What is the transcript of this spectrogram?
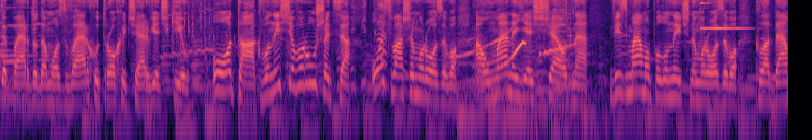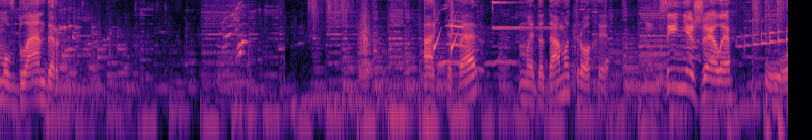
Тепер додамо зверху трохи черв'ячків. О, так, вони ще ворушаться. Ось ваше морозиво. А у мене є ще одне. Візьмемо полуничне морозиво, кладемо в блендер. А тепер ми додамо трохи. Синє желе. О,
